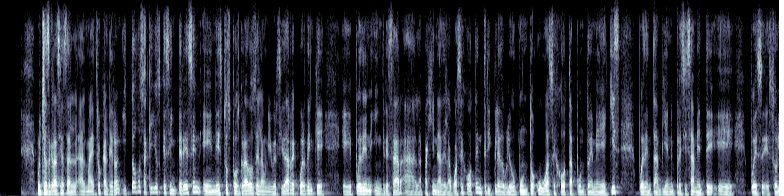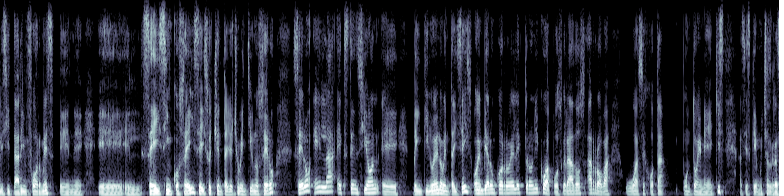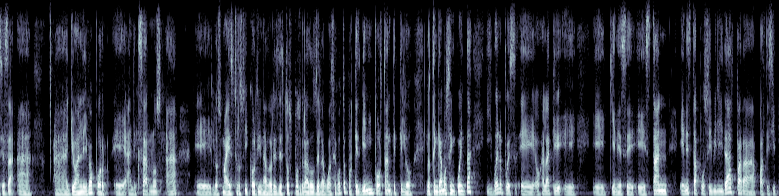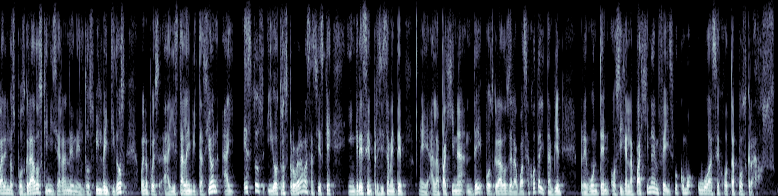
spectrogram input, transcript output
Muchas gracias al, maestro Calderón y todos aquellos que se interesen en estos posgrados de la universidad, recuerden que eh, pueden ingresar a la página de la UACJ en www.uacj.mx. Pueden también precisamente eh, pues, eh, solicitar informes en el 656-688-210 en la extensión 2996 o enviar un correo electrónico a posgrados.uacj.mx MX. Así es que muchas gracias a, Joan Leiva por eh, anexarnos a eh, los maestros y coordinadores de estos posgrados de la UACJ, porque es bien importante que lo, lo tengamos en cuenta. Y bueno, pues eh, ojalá que eh, quienes están en esta posibilidad para participar en los posgrados que iniciarán en el 2022, bueno, pues ahí está la invitación. Hay estos y otros programas, así es que ingresen precisamente a la página de posgrados de la UACJ y también pregunten o sigan la página en Facebook como UACJ Posgrados.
